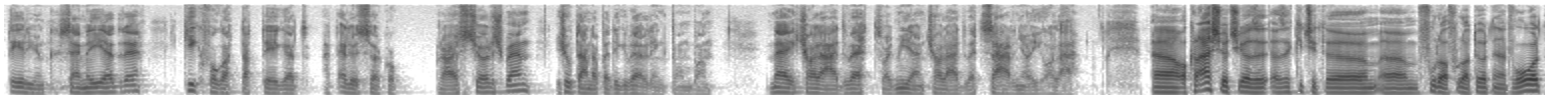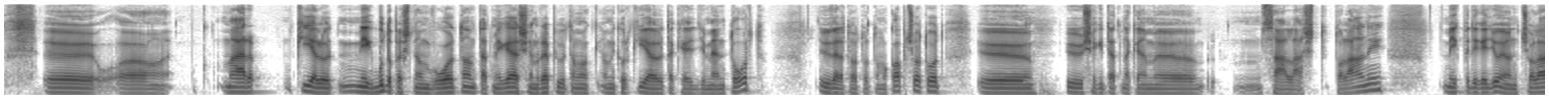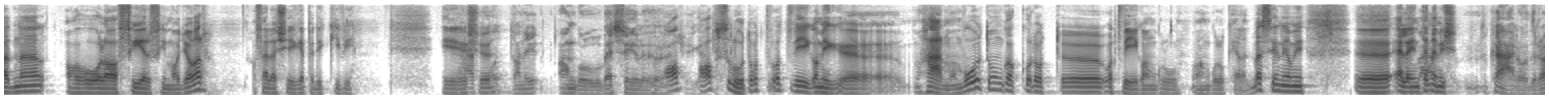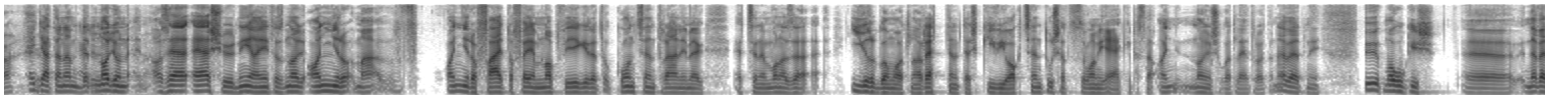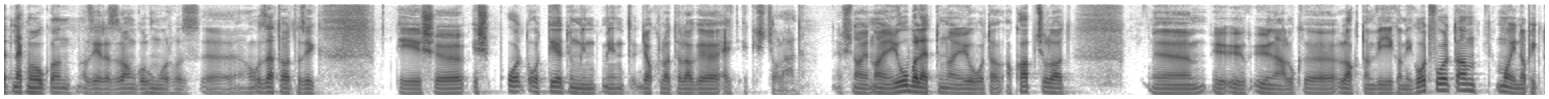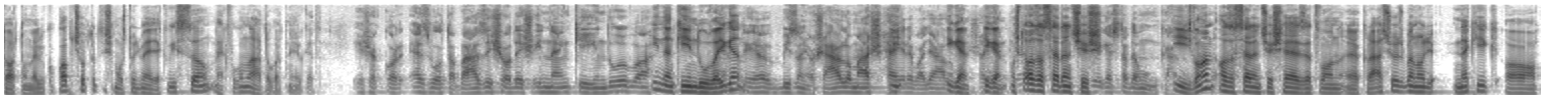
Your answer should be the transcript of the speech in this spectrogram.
térjünk személyedre. Kik fogadtak téged? Hát először Christchurchben, és utána pedig Wellingtonban. Mely család vett, vagy milyen család vett szárnyai alá? A Christchurch az, az egy kicsit fura, fura történet volt. Már kijelölt, még Budapesten voltam, tehát még el sem repültem, amikor kijelöltek egy mentort, ővel tartottam a kapcsolatot, ő, ő segített nekem szállást találni, mégpedig egy olyan családnál, ahol a férfi magyar, a felesége pedig kivi. És, hát ottani angolul beszélő hölgy. Ab, abszolút, ott, ott végig, amíg uh, hárman voltunk, akkor ott, uh, ott végig angolul, angolul kellett beszélni, ami uh, eleinte nem is... Károdra. Egyáltalán nem, de nagyon, az el, első néhány az nagy, annyira, már annyira fájt a fejem nap végére, koncentrálni, meg egyszerűen van az a irgalmatlan, rettenetes kivi akcentus, hát az valami elképesztő. Nagyon sokat lehet rajta nevetni. Ők maguk is nevetnek magukon, azért ez az angol humorhoz hozzátartozik, és, és ott, ott éltünk, mint, mint gyakorlatilag egy, egy kis család. És nagyon, nagyon jóba lettünk, nagyon jó volt a, a kapcsolat, ő, ő, ő náluk laktam végig, amíg ott voltam. Mai napig tartom velük a kapcsolatot, és most, hogy megyek vissza, meg fogom látogatni őket. És akkor ez volt a bázisod, és innen kiindulva? Innen kiindulva, igen. bizonyos állomás helyre, vagy állomás Igen, helyre, igen. Most az a szerencsés... Végezted a munkát. Így van, az a szerencsés helyzet van eh, Krácsosban, hogy nekik a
